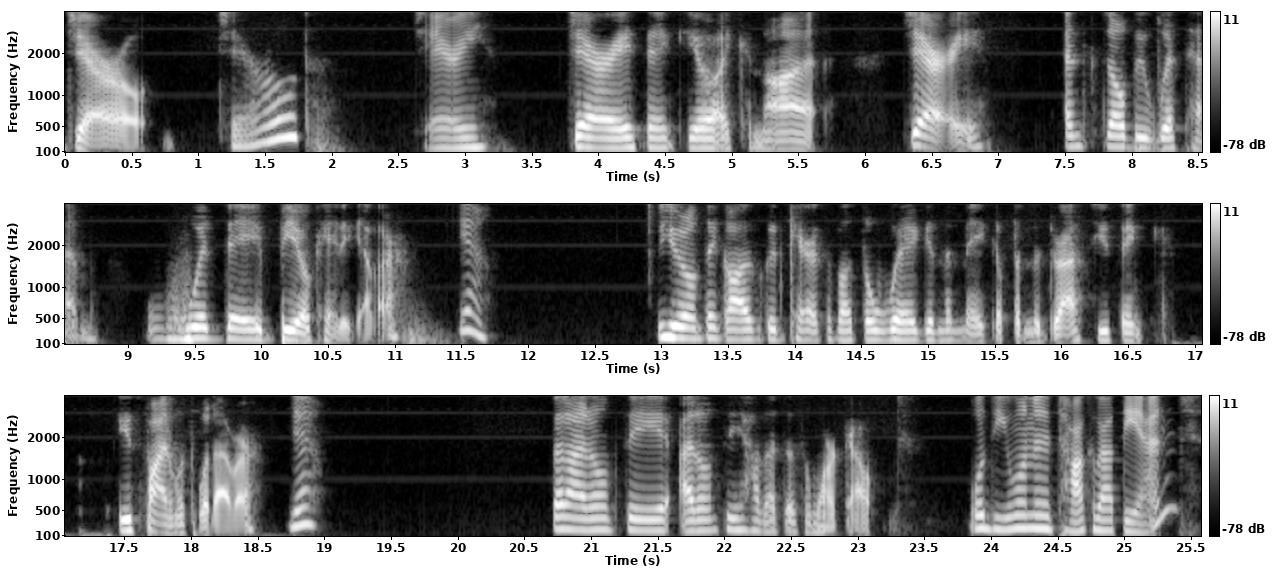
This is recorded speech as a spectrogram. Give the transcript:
Gerald, Gerald, Jerry. Jerry, thank you, I cannot, Jerry, and still be with him, would they be okay together? Yeah. You don't think Osgood cares about the wig and the makeup and the dress. You think he's fine with whatever. Yeah. Then I don't see I don't see how that doesn't work out. Well, do you want to talk about the end?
